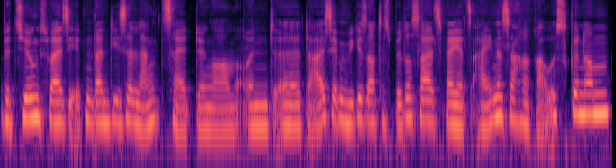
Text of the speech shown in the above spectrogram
beziehungsweise eben dann diese Langzeitdünger. Und äh, da ist eben, wie gesagt, das Bittersalz wäre jetzt eine Sache rausgenommen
